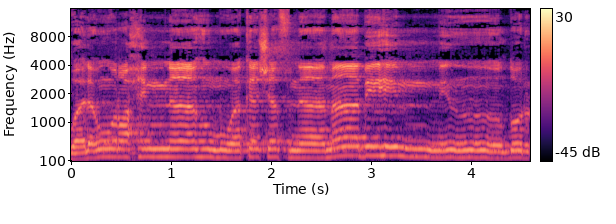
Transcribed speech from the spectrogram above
ولو رحمناهم وكشفنا ما بهم من ضر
